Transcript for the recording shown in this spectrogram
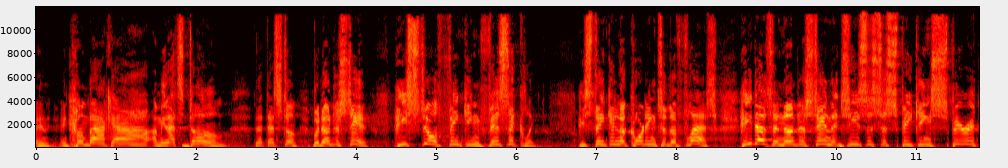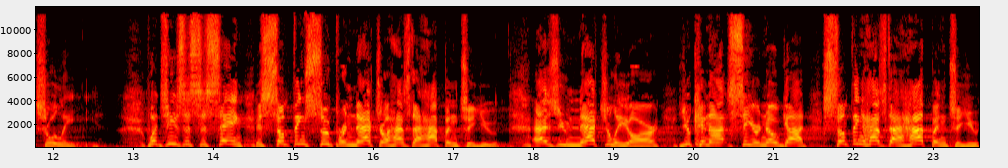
and, and come back out? I mean, that's dumb. That, that's dumb. But understand, he's still thinking physically. He's thinking according to the flesh. He doesn't understand that Jesus is speaking spiritually. What Jesus is saying is something supernatural has to happen to you. As you naturally are, you cannot see or know God. Something has to happen to you,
